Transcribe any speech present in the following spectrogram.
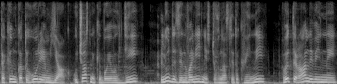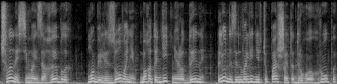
таким категоріям, як учасники бойових дій, люди з інвалідністю внаслідок війни, ветерани війни, члени сімей загиблих, мобілізовані, багатодітні родини, люди з інвалідністю першої та другої групи,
